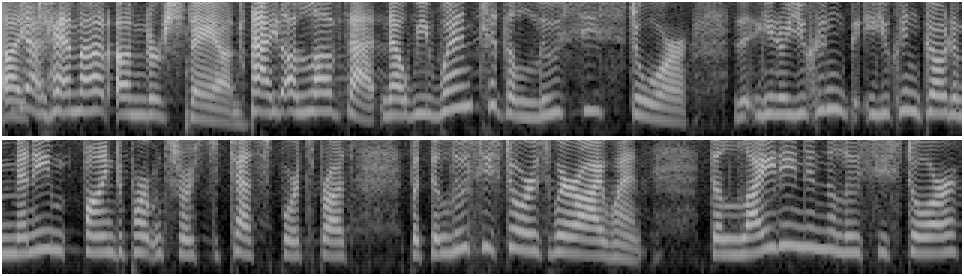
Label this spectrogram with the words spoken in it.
I Yes. cannot understand. I, I love that. Now we went to the Lucy store. You know, you can you can go to many fine department stores to test sports bras, but the Lucy store is where I went. The lighting in the Lucy store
